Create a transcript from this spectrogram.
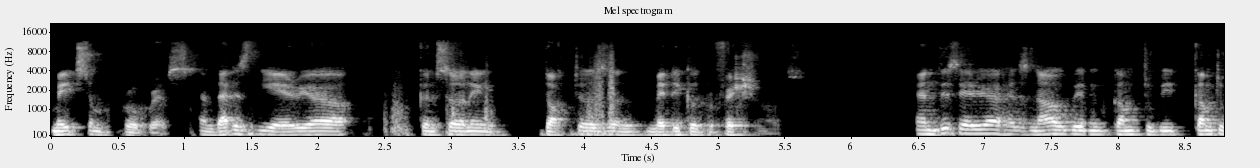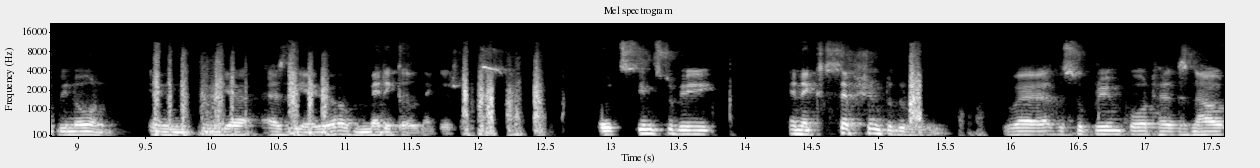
made some progress, and that is the area concerning doctors and medical professionals and this area has now been come to be come to be known in India as the area of medical negligence. So it seems to be an exception to the rule, where the Supreme Court has now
